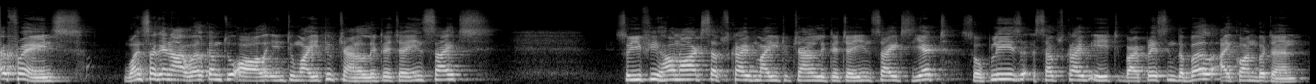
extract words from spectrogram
Hi friends, once again I welcome to all into my YouTube channel Literature Insights. So if you have not subscribed my YouTube channel Literature Insights yet, so please subscribe it by pressing the bell icon button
